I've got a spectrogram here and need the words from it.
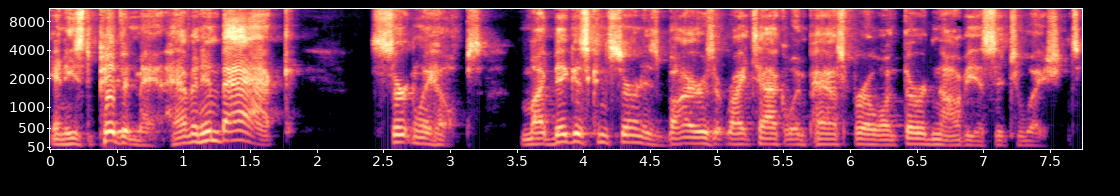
And he's the pivot man. Having him back certainly helps. My biggest concern is Byers at right tackle and pass pro on third and obvious situations.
